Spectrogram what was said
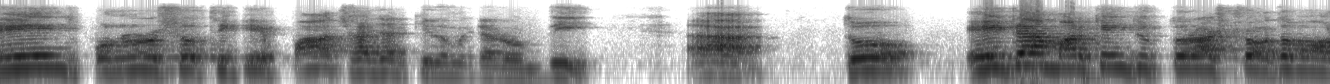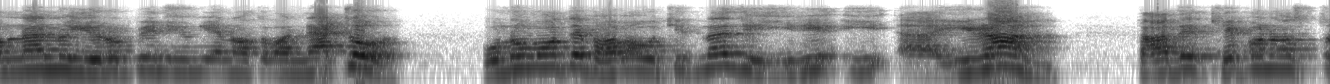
রেঞ্জ পনেরোশো থেকে পাঁচ হাজার কিলোমিটার অব্দি তো এইটা মার্কিন যুক্তরাষ্ট্র অথবা অন্যান্য ইউরোপিয়ান ইউনিয়ন অথবা ন্যাটোর কোনো মতে ভাবা উচিত না যে ইরি- ইরান তাদের ক্ষেপণাস্ত্র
